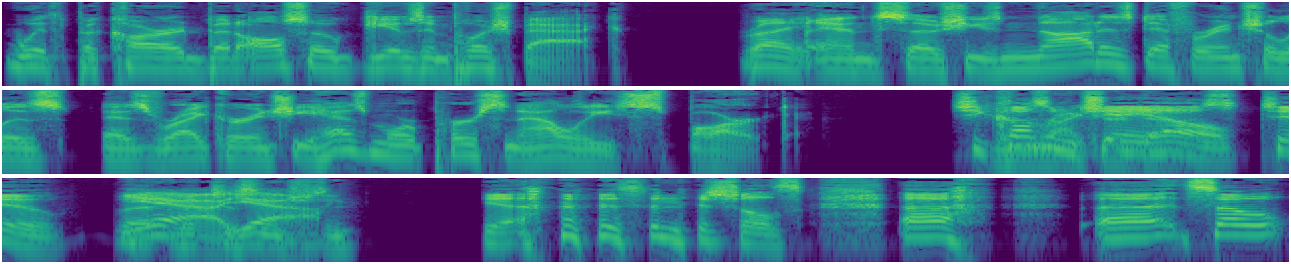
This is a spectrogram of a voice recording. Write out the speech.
with Picard, but also gives him pushback. Right. And so she's not as deferential as as Riker, and she has more personality spark. She calls him Riker JL does. too. but- Yeah, which is yeah. Yeah, his initials. Uh, uh, so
